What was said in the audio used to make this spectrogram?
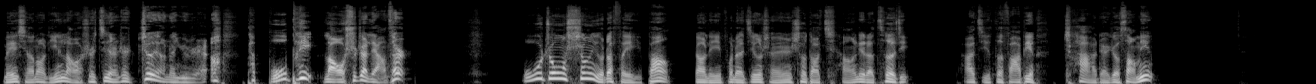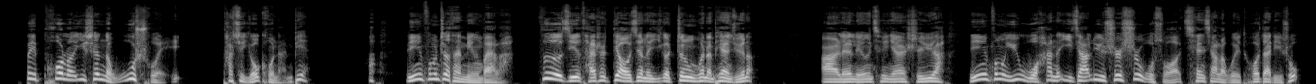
没想到林老师竟然是这样的女人啊！她不配“老师”这两字儿。无中生有的诽谤，让林峰的精神受到强烈的刺激。他几次发病，差点就丧命。被泼了一身的污水，他却有口难辩。啊，林峰这才明白了，自己才是掉进了一个征婚的骗局呢。二零零七年十月啊，林峰与武汉的一家律师事务所签下了委托代理书，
